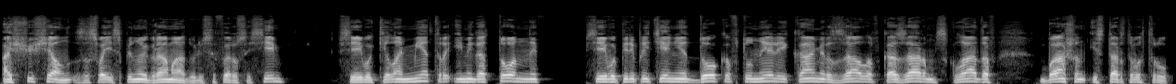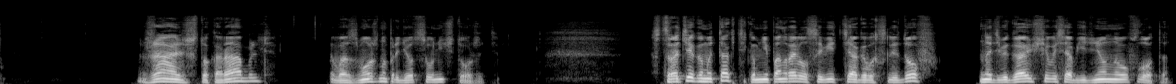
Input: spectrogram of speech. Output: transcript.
ощущал за своей спиной громаду Люциферуса-7, все его километры и мегатонны, все его переплетения доков, туннелей, камер, залов, казарм, складов, башен и стартовых труб. Жаль, что корабль возможно, придется уничтожить. Стратегам и тактикам не понравился вид тяговых следов надвигающегося объединенного флота.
